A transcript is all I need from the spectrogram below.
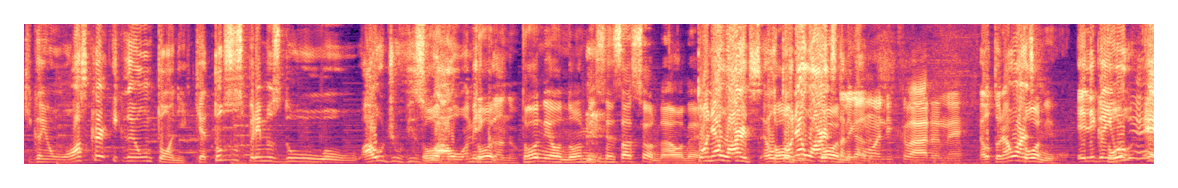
que ganhou um Oscar e que ganhou um Tony. Que é todos os prêmios do audiovisual Tony, americano. Tony, Tony é um nome sensacional, né? Tony Awards, é o Tony, Tony, Awards, tá Tony. ligado? Tony, claro, né? É o Tony Awards. Tony. Ele ganhou. Tony é,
